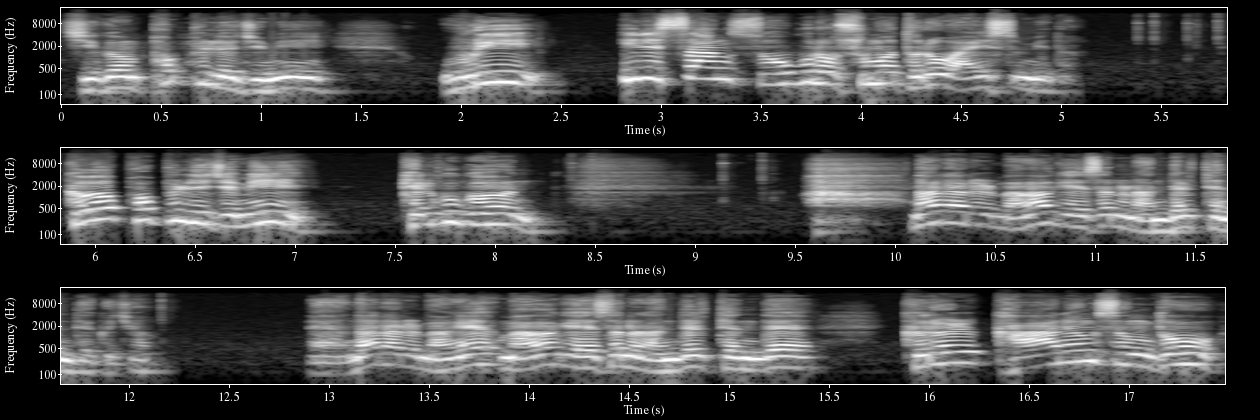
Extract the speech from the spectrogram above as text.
지금 포퓰리즘이 우리 일상 속으로 숨어 들어와 있습니다. 그 포퓰리즘이 결국은 하, 나라를 망하게 해서는 안 될 텐데 그죠? 예, 나라를 망해, 망하게 해서는 안 될 텐데 그럴 가능성도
